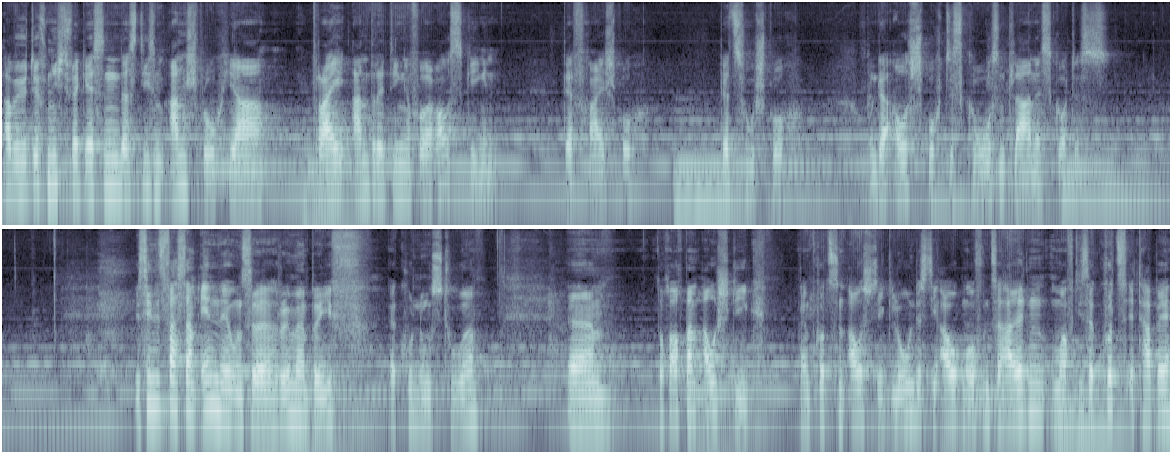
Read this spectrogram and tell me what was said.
Aber wir dürfen nicht vergessen, dass diesem Anspruch ja drei andere Dinge vorausgingen. Der Freispruch, der Zuspruch und der Ausspruch des großen Planes Gottes. Wir sind jetzt fast am Ende unserer Römerbrief-Erkundungstour. Ähm, doch auch beim Ausstieg, beim kurzen Ausstieg lohnt es, die Augen offen zu halten, um auf dieser Kurzetappe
